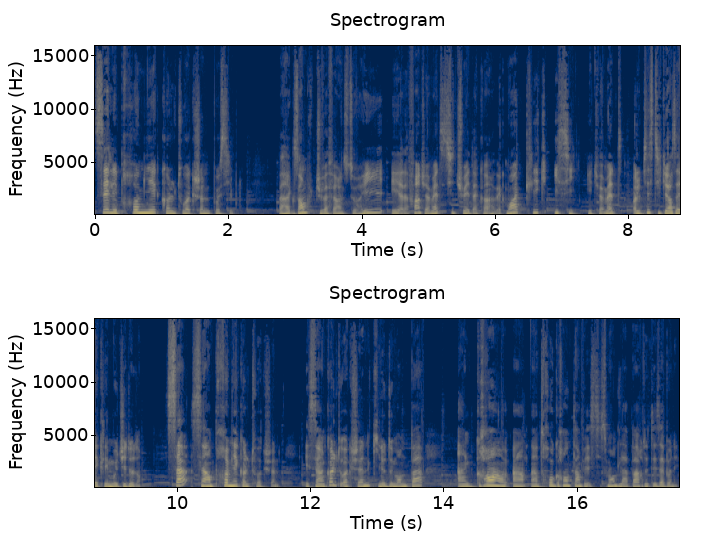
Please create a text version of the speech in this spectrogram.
C'est les premiers call to action possibles. Par exemple, tu vas faire une story et à la fin, tu vas mettre si tu es d'accord avec moi, clique ici et tu vas mettre le petit stickers avec l'emoji dedans. Ça, c'est un premier call to action. Et c'est un call to action qui ne demande pas un, trop grand investissement de la part de tes abonnés.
